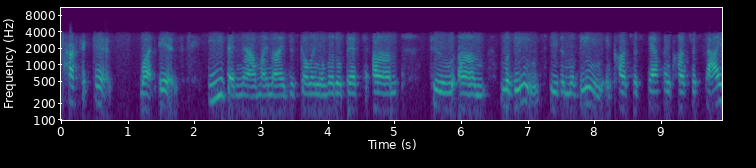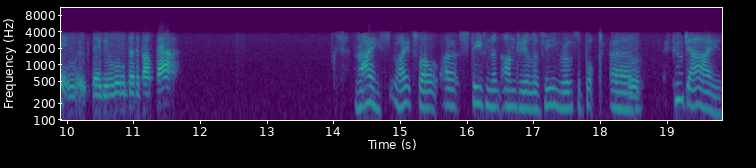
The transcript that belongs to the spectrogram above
perfect is what is. Even now, my mind is going a little bit um, to um, Levine, Stephen Levine, in Conscious Death and Conscious Dying. Maybe a little bit about that. Right, right. Well, uh, Stephen and Ondrea Levine wrote a book, um, Mm. Who Dies?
